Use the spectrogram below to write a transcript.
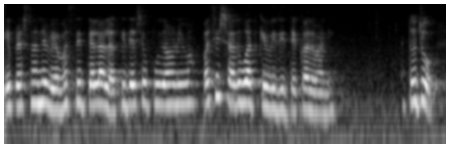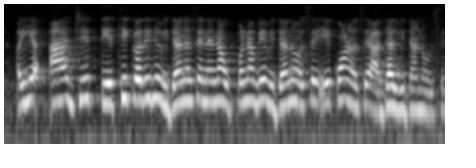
એ પ્રશ્નને વ્યવસ્થિત પહેલાં લખી દેશો પુરવણીમાં, પછી શરૂઆત કેવી રીતે કરવાની? તો જો, અહીંયા આ જે તેથી કરીને વિધાન હશે અને એના ઉપરના બે વિધાનો હશે, એ કોણ હશે? આધાર વિધાનો હશે.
